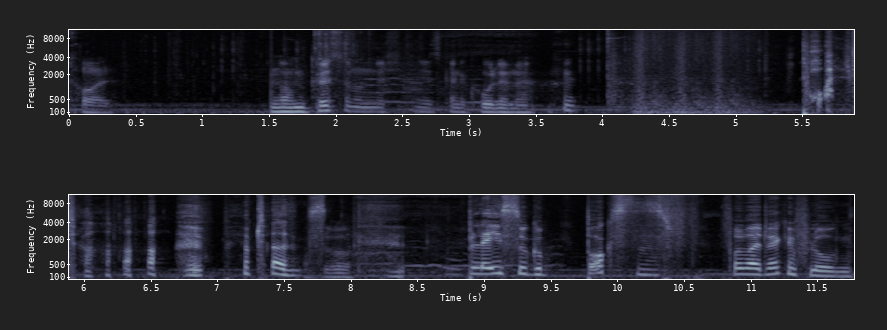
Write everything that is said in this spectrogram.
Toll. Noch ein bisschen und ich, ist keine Kohle mehr. Boah, Alter. ich hab da So. Blaze so geboxt. Das ist voll weit weggeflogen.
